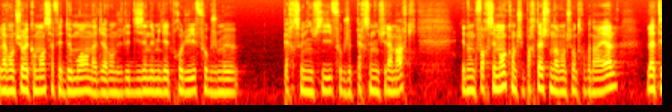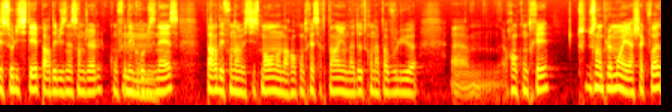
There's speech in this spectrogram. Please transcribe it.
l'aventure, elle commence, ça fait deux mois, on a déjà vendu des dizaines de milliers de produits, il faut que je me personnifie, il faut que je personnifie la marque. Et donc, forcément, quand tu partages ton aventure entrepreneuriale, là, tu es sollicité par des business angels qui ont fait des gros business, par des fonds d'investissement. On en a rencontré certains, il y en a d'autres qu'on n'a pas voulu euh, euh, rencontrer, tout simplement, et à chaque fois,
